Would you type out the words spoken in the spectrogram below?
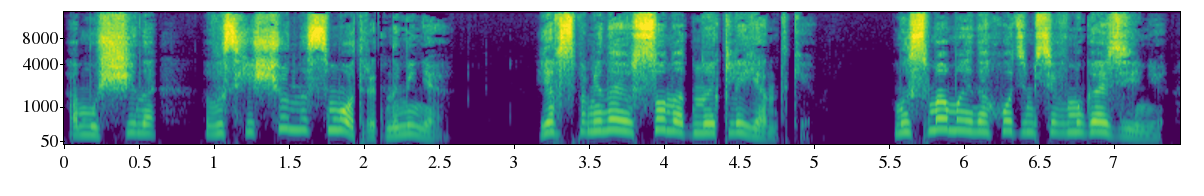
а мужчина восхищенно смотрит на меня. Я вспоминаю сон одной клиентки. Мы с мамой находимся в магазине —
